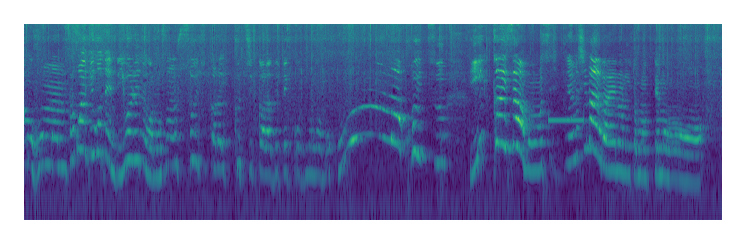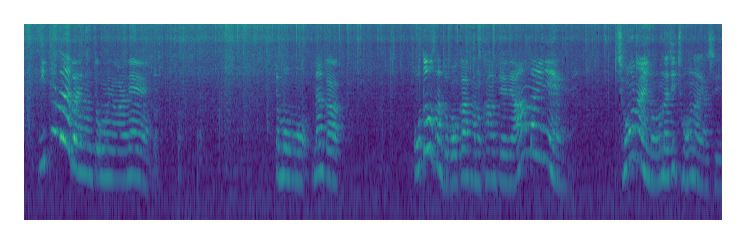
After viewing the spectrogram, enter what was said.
もうほんまたこ焼き御殿って言われるのがもうそのそいつから口から出てくるのがもうほんまこいつ一回さもうしやめしまえばええのにと思ってもういてまえばええのにと思いながらね。じゃあもうなんかお父さんとかお母さんの関係であんまりね町内の同じ町内やし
